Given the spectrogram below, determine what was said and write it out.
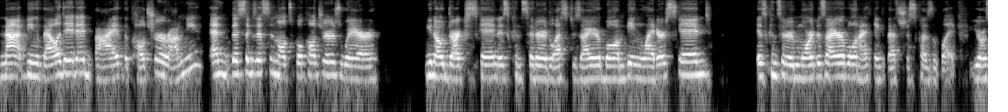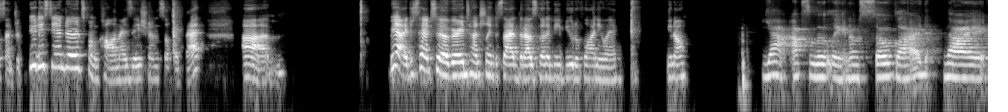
not being validated by the culture around me, and this exists in multiple cultures where you know, dark skin is considered less desirable and being lighter skinned is considered more desirable. And I think that's just because of like Eurocentric beauty standards from colonization, stuff like that. Um, yeah, I just had to very intentionally decide that I was going to be beautiful anyway, you know? Yeah, absolutely. And I'm so glad that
